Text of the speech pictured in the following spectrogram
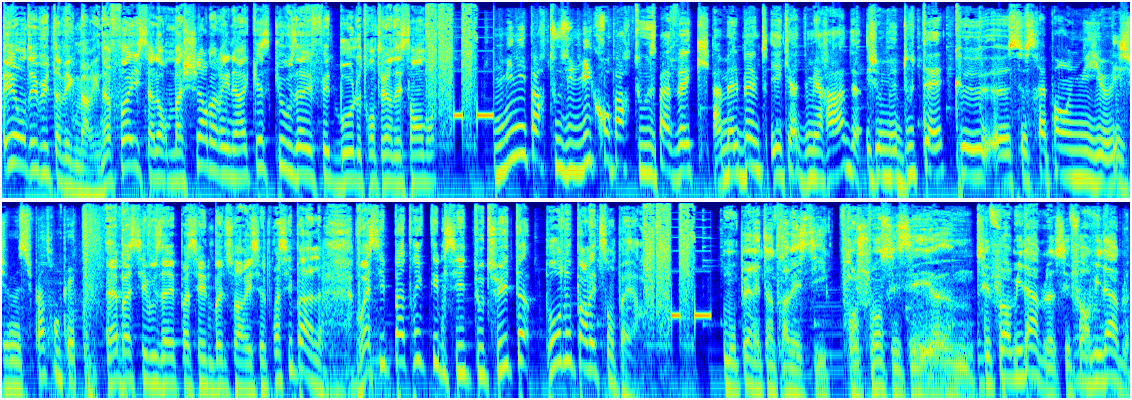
Et on débute avec Marina Foïs. Alors ma chère Marina, qu'est-ce que vous avez fait de beau le 31 décembre? Mini partouze, une micro partouze avec Amel Bent et Cadmerade. Je me doutais que euh, ce serait pas ennuyeux et je me suis pas trompée. Eh ben si vous avez passé une bonne soirée, c'est le principal. Voici Patrick Timsit tout de suite pour nous parler de son père. Mon père est un travesti. Franchement, c'est c'est euh, c'est formidable, c'est formidable.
